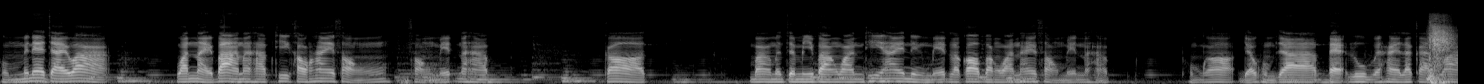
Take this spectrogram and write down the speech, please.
ผมไม่แน่ใจว่าวันไหนบ้างนะครับ ที่เขาให้สองสองเม็ดนะครับ ก็บางมันจะมีบางวันที่ให้หนึ่งเม็ดแล้วก็บางวันให้สองเม็ดนะครับ ผมก็เดี๋ยวผมจะแปะรูปไว้ให้แล้วกันว่า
